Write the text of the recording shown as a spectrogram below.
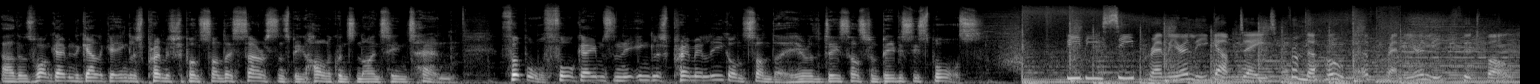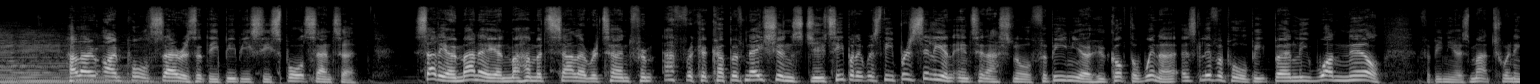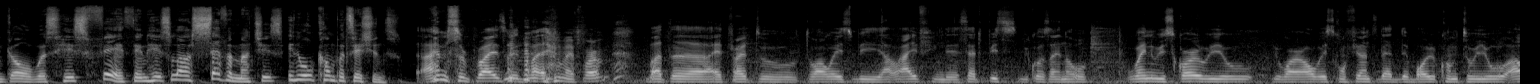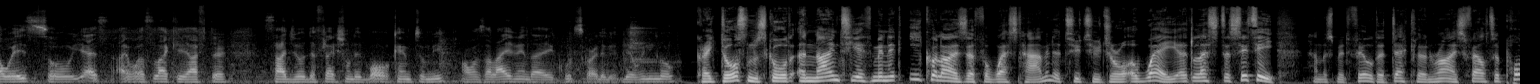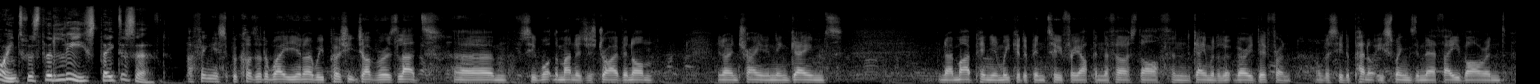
Uh, there was one game in the Gallagher English Premiership on Sunday. Saracens beat Harlequins 1910. Football, four games in the English Premier League on Sunday. Here are the details from BBC Sports. BBC Premier League update from the home of Premier League football. Hello, I'm Paul Serres at the BBC Sports Centre. Sadio Mane and Mohamed Salah returned from Africa Cup of Nations duty, but it was the Brazilian international Fabinho who got the winner as Liverpool beat Burnley 1 0. Fabinho's match winning goal was his fifth in his last seven matches in all competitions. I'm surprised with my, my form, but uh, I try to, to always be alive in the set piece because I know when we score, you you are always confident that the ball will come to you always. So yes, I was lucky after Sadio deflection, the ball came to me. I was alive and I could score the, the winning goal. Craig Dawson scored a 90th minute equaliser for West Ham in a 2 2 draw away at Leicester City. Hammers midfielder Declan Rice felt a point was the least they deserved. I think it's because of the way you know we push each other as lads. Um, see what the manager's driving on, you know, in training, in games. You know, in my opinion, we could have been two, three up in the first half, and the game would have looked very different. Obviously, the penalty swings in their favour, and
